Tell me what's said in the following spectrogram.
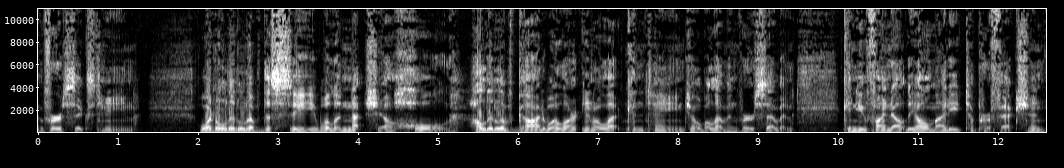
verse 16. What a little of the sea will a nutshell hold. How little of God will our intellect contain. Job 11 verse 7. Can you find out the Almighty to perfection?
